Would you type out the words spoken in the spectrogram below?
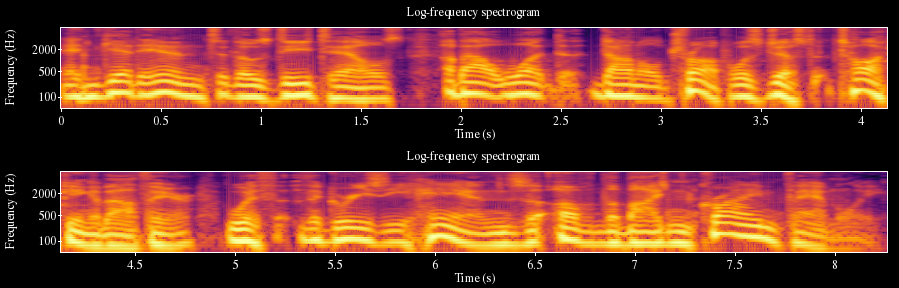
and get into those details about what Donald Trump was just talking about there with the greasy hands of the Biden crime family.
